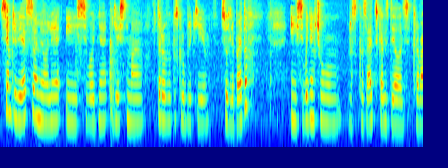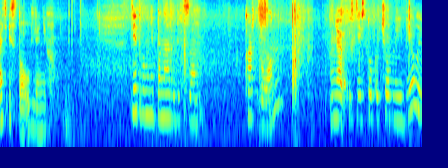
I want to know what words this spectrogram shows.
Всем привет, с вами Оля, и сегодня я снимаю второй выпуск рубрики «Все для пэтов». И сегодня я хочу вам рассказать, как сделать кровать и стол для них. Для этого мне понадобится картон. У меня здесь только черный и белый.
